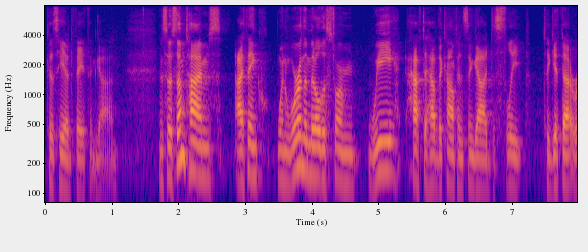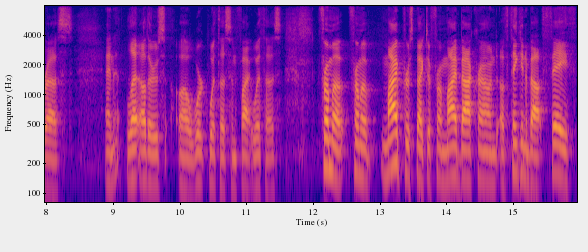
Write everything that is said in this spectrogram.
because he had faith in God. And so sometimes I think when we're in the middle of the storm, we have to have the confidence in God to sleep, to get that rest, and let others uh, work with us and fight with us from a from a my perspective, from my background of thinking about faith,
